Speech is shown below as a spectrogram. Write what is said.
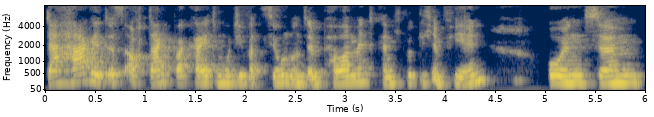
Da hagelt es auch Dankbarkeit, Motivation und Empowerment, kann ich wirklich empfehlen. Und ähm,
